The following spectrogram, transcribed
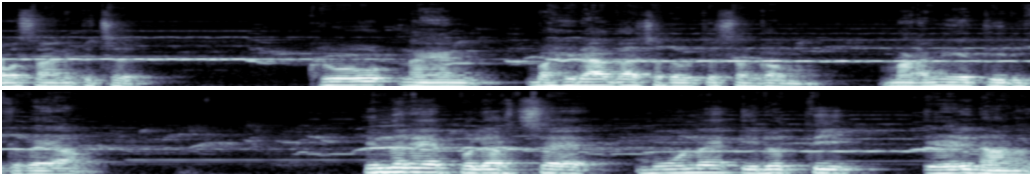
അവസാനിപ്പിച്ച് ക്രൂ നയൻ ബഹിരാകാശ ദൗത്യ സംഘം മടങ്ങിയെത്തിയിരിക്കുകയാണ്. ഇന്നലെ പുലർച്ചെ മൂന്ന് ഇരുപത്തി ഏഴിനാണ്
